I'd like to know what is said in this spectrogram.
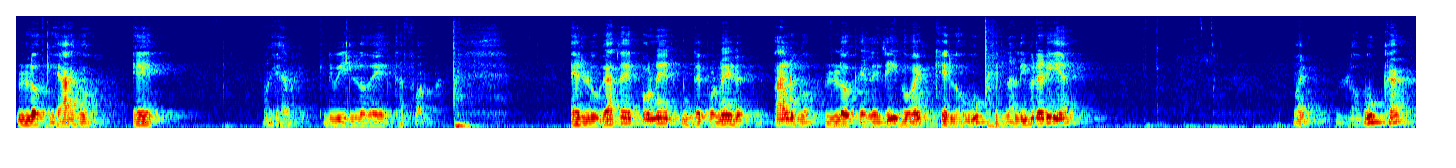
lo que hago es, voy a escribirlo de esta forma, en lugar de poner, de poner algo, lo que le digo es que lo busque en la librería, bueno, lo busca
